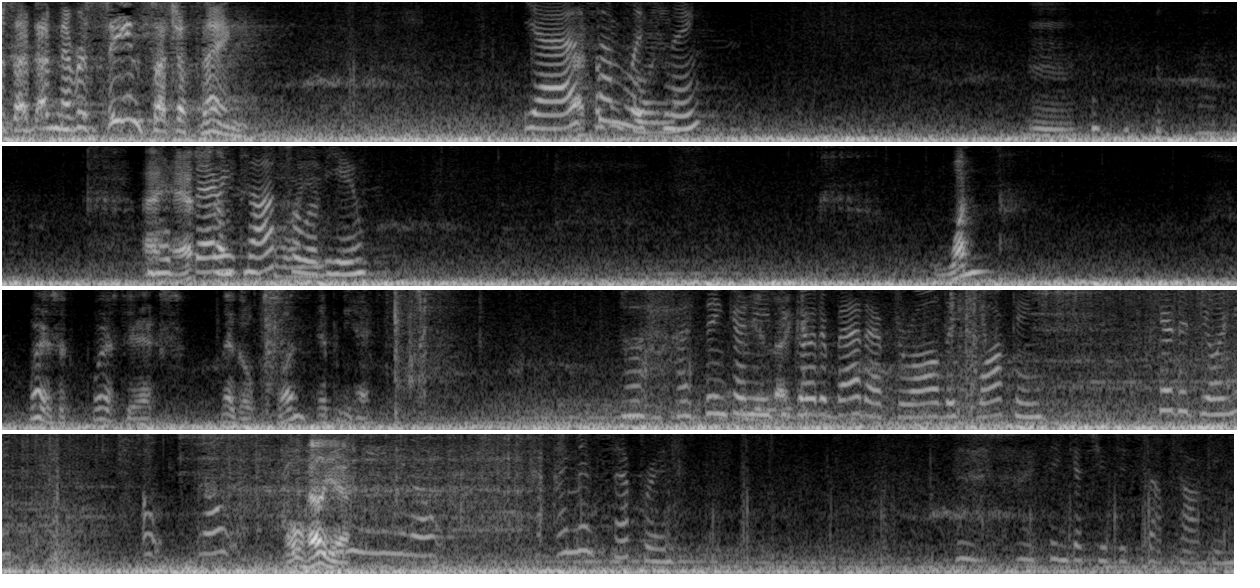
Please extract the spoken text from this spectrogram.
Years, I've, I've never seen such a thing. Yes, I'm something for you. listening. Hmm. I That's very thoughtful for of you. One. Where is it? Where's the X? There you go. One ebony X. I think I You need to go it? to bed after all this walking. Care to join me? Oh, no. Oh hell yeah. I mean, you know, I- I meant separate. I think I should just stop talking.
